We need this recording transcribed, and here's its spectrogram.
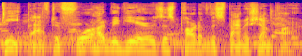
deep after 400 years as part of the Spanish Empire.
